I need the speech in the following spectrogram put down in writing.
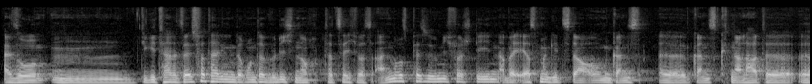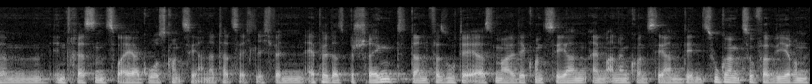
Also mh, digitale Selbstverteidigung, darunter würde ich noch tatsächlich was anderes persönlich verstehen, aber erstmal geht es da um ganz, äh, ganz knallharte ähm, Interessen zweier Großkonzerne tatsächlich. Wenn Apple das beschränkt, dann versucht er erstmal der Konzern, einem anderen Konzern den Zugang zu verwehren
